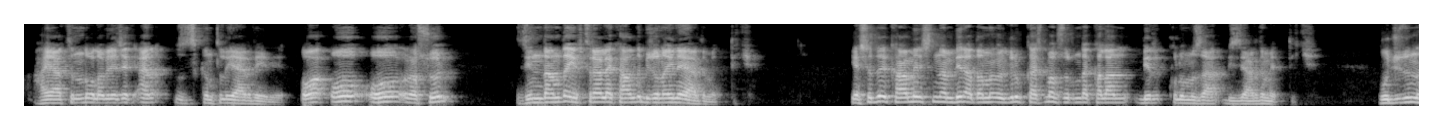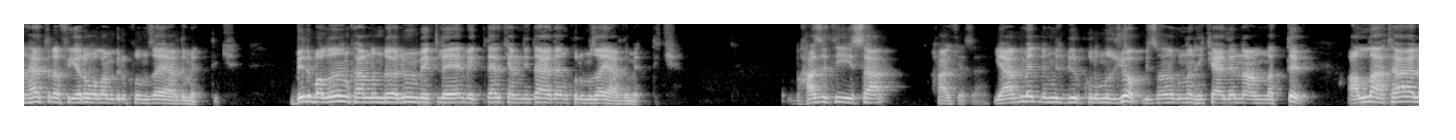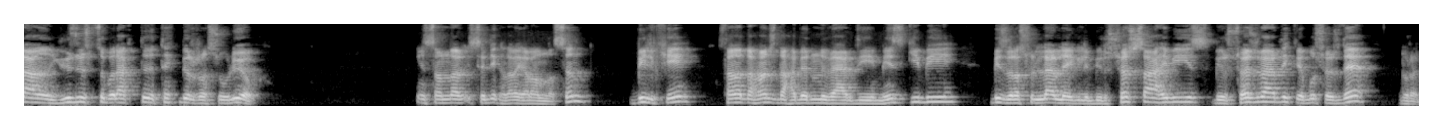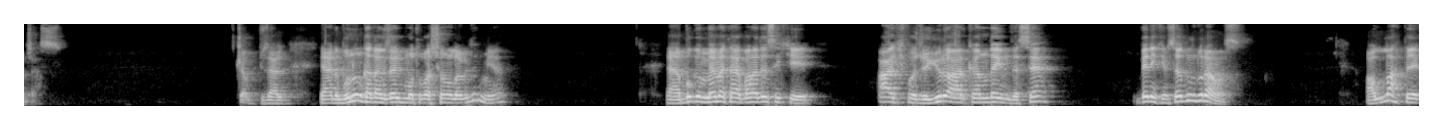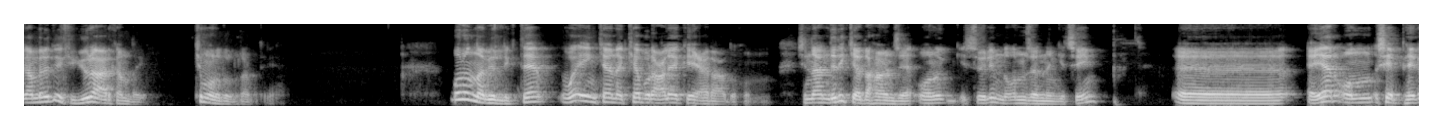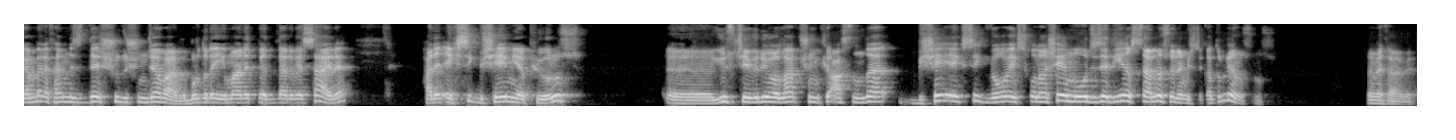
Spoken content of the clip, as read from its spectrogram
Hayatında olabilecek en sıkıntılı yerdeydi. O, o, o Resul zindanda iftirayla kaldı biz ona yine yardım ettik. Yaşadığı kavmin içinden bir adamı öldürüp kaçmak zorunda kalan bir kulumuza biz yardım ettik. Vücudunun her tarafı yara olan bir kulumuza yardım ettik. Bir balığın karnında ölümü bekleye, beklerken nida eden kulumuza yardım ettik. Hazreti İsa hakeza. Yardım etmemiz bir kulumuz yok. Biz sana bunların hikayelerini anlattık. Allah Teala'nın yüzüstü bıraktığı tek bir Resulü yok. İnsanlar istediği kadar yalanlasın. Bil ki sana daha önce de haberini verdiğimiz gibi biz Resullerle ilgili bir söz sahibiyiz. Bir söz verdik ve bu sözde duracağız. Çok güzel. Yani bunun kadar güzel bir motivasyon olabilir mi ya? Yani bugün Mehmet abi bana dese ki Akif Hoca yürü arkandayım dese beni kimse durduramaz. Allah peygambere diyor ki yürü arkandayım. Kim onu durdurabilir yani? Bununla birlikte ve in kana kebur aleyke i'raduhum. Şimdi hani dedik ya daha önce onu söyleyeyim de onun üzerinden geçeyim. Ee, eğer onun şey peygamber efendimizde şu düşünce vardı. Burada da iman etmediler vesaire. Hani eksik bir şey mi yapıyoruz? Ee, yüz çeviriyorlar çünkü aslında bir şey eksik ve o eksik olan şey mucize diye ısrarla söylemiştik. Hatırlıyor musunuz? Mehmet abi.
